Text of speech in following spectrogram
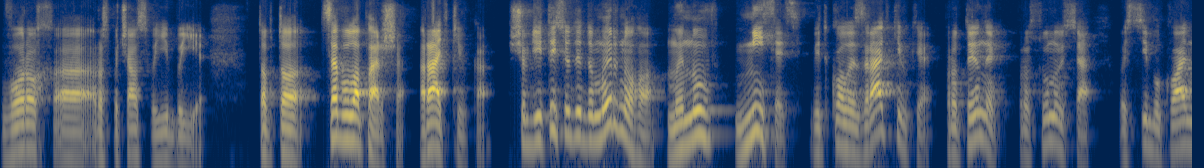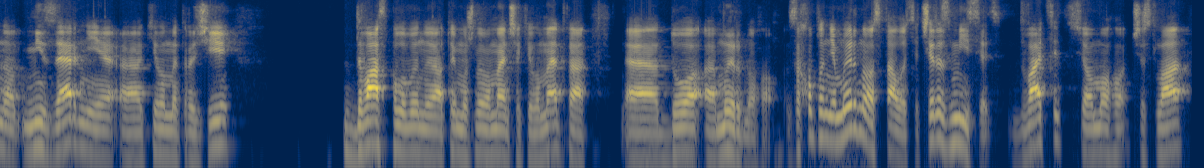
ворог е, розпочав свої бої. Тобто, це була перша Радьківка. Щоб дійти сюди до мирного, минув місяць, відколи з Радьківки противник просунувся ось ці буквально мізерні е, кілометражі, два з половиною, а то й можливо менше кілометра е, до е, мирного. Захоплення мирного сталося через місяць, 27 числа,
